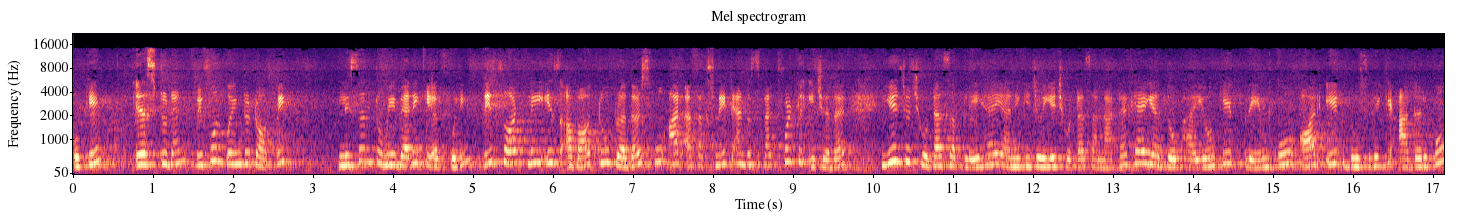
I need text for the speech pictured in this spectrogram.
Okay, yes, student, before going to topic, Listen to me very carefully. This short play is about two brothers who are affectionate and respectful to each other. ये जो छोटा सा play है यानी कि जो ये छोटा सा नाटक है यह दो भाइयों के प्रेम को और एक दूसरे के आदर को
